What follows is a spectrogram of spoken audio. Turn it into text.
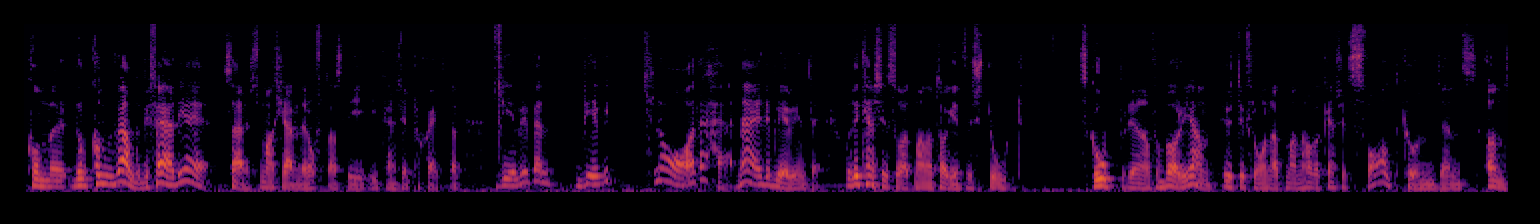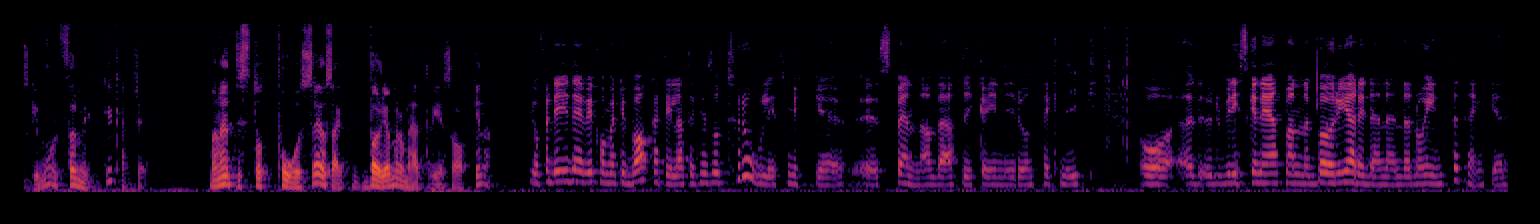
kommer, då kommer vi aldrig bli färdiga så här som man känner oftast i, i kanske projekt. Att, blev, vi väl, blev vi klara här? Nej, det blev vi inte. Och det kanske är så att man har tagit för stort skop redan från början utifrån att man har kanske svalt kundens önskemål för mycket kanske. Man har inte stått på sig och sagt börja med de här tre sakerna. Jo, för det är det vi kommer tillbaka till, att det finns otroligt mycket eh, spännande att dyka in i runt teknik. Och eh, risken är att man börjar i den änden och inte tänker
